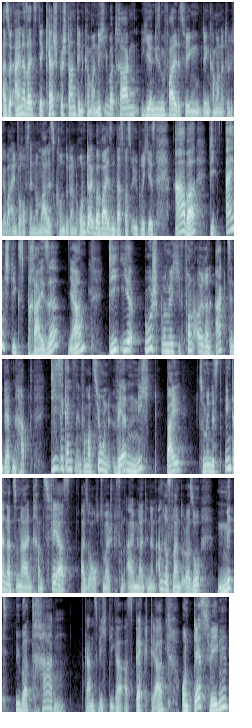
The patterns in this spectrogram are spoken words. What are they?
also einerseits der Cash-Bestand, den kann man nicht übertragen, hier in diesem Fall, deswegen, den kann man natürlich aber einfach auf sein normales Konto dann runter überweisen, das, was übrig ist, aber die Einstiegspreise, ja, die ihr ursprünglich von euren Aktienwerten habt, diese ganzen Informationen werden nicht bei zumindest internationalen Transfers, also auch zum Beispiel von einem Land in ein anderes Land oder so, mit übertragen. Ganz wichtiger Aspekt, ja. Und deswegen,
